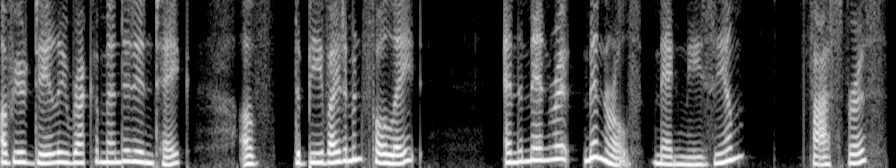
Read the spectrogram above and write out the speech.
of your daily recommended intake of the B vitamin folate and the min- minerals magnesium, phosphorus,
